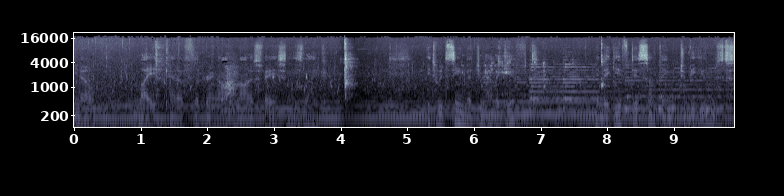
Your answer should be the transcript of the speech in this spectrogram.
you know light kind of flickering off and on his face, and he's like, "It would seem that you have a gift, and a gift is something to be used,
